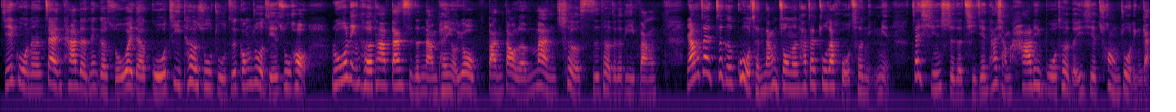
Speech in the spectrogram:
结果呢，在他的那个所谓的国际特殊组织工作结束后，罗琳和她当时的男朋友又搬到了曼彻斯特这个地方。然后在这个过程当中呢，他在坐在火车里面。在行驶的期间，他想到《哈利波特》的一些创作灵感。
